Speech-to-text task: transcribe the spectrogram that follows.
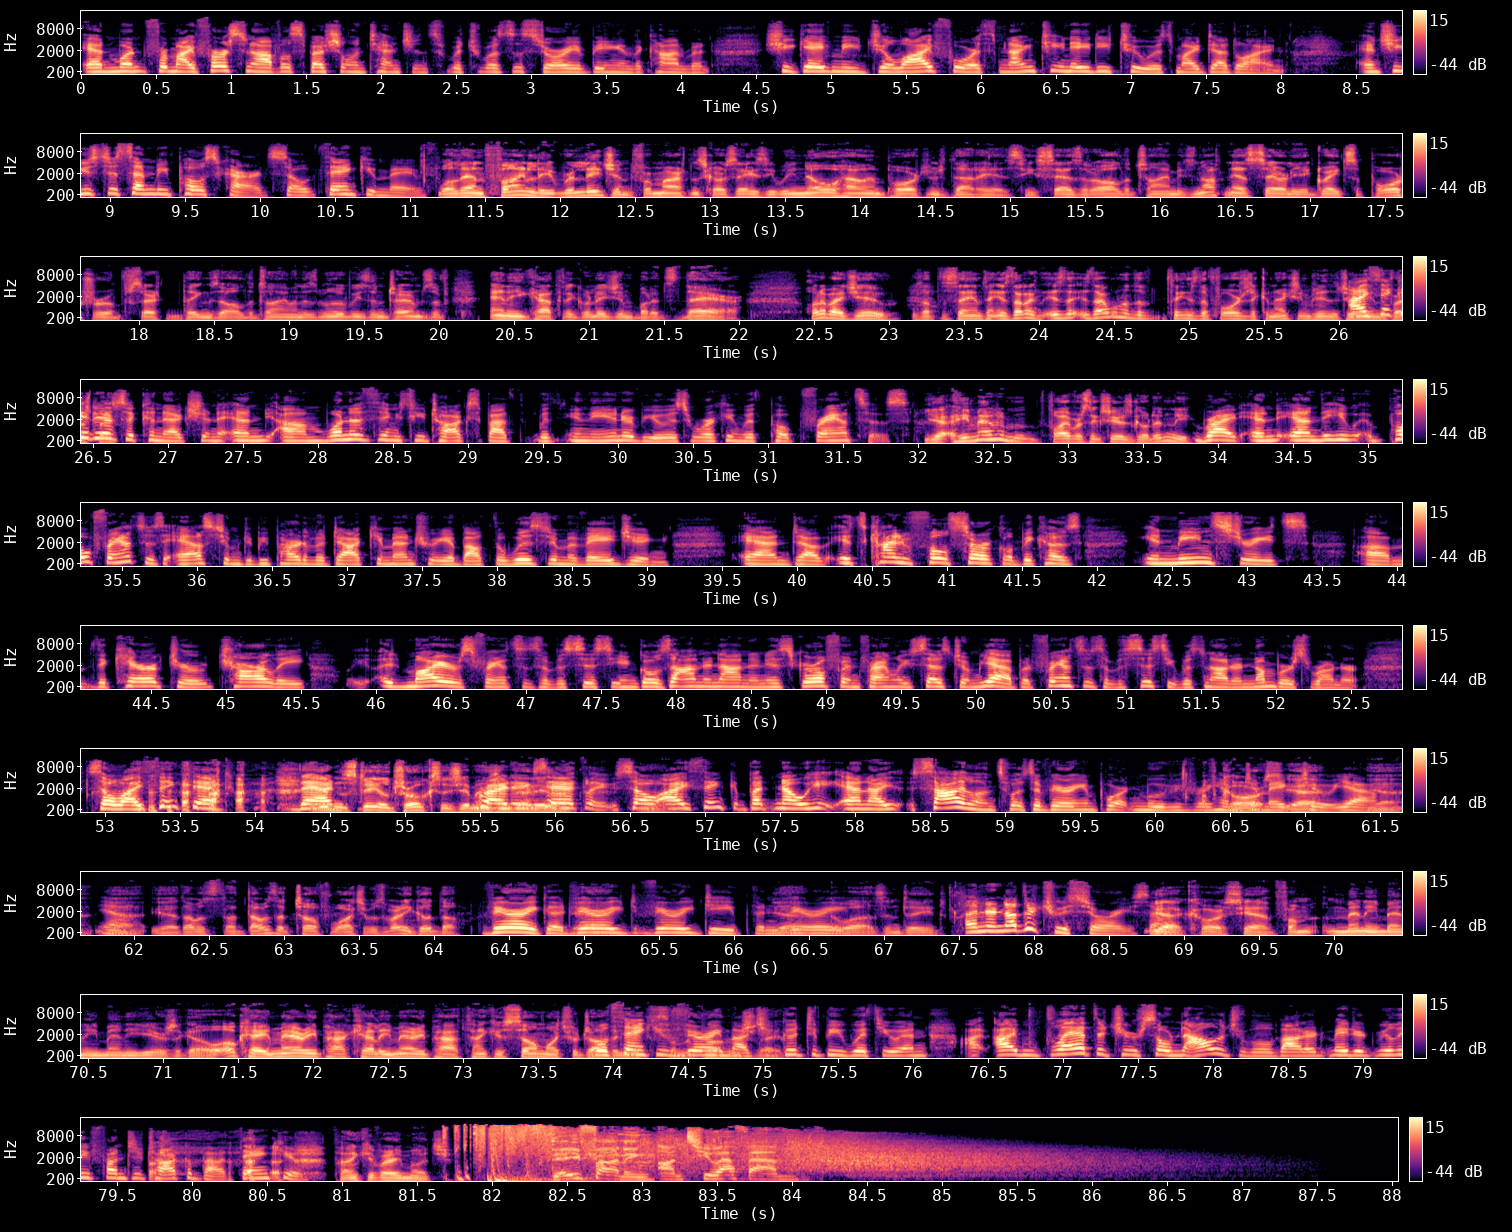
And when for my first novel, Special Intentions, which was the story of being in the convent, she gave me July 4th, 1982 as my deadline. And she used to send me postcards. So thank you, Maeve. Well, then, finally, religion for Martin Scorsese. We know how important that is. He says it all the time. He's not necessarily a great supporter of certain things all the time in his movies in terms of any Catholic religion, but it's there. What about you? Is that the same thing? Is that, a, is that, is that one of the things that forged a connection between the two? I think it place? is a connection. And um, one of the things he talks about with, in the interview is working with Pope Francis. Yeah, he met him five or six years ago, didn't he? Right, and and he Pope Francis asked him to be part of a documentary about the wisdom of aging, and uh, it's kind of full circle because in Mean Streets. Um, the character Charlie admires Francis of Assisi and goes on and on, and his girlfriend finally says to him, "Yeah, but Francis of Assisi was not a numbers runner." So I think that He that didn't steal trucks, as you right mentioned earlier. exactly. So mm. I think, but no, he and I Silence was a very important movie for Of him course, to make yeah, too. Yeah, yeah, yeah, yeah. That was that, that was a tough watch. It was very good though. very good, very very deep and Yeah, very it was indeed. and another true story. So. Yeah, of course. Yeah, from many, many, many years ago. Okay, Mary Pat Kelly, Mary Pat, thank you so much for dropping. Well, thank you us on the very much. today. Good to be with you, and I, I'm glad that you're so knowledgeable about it. It made it really fun to talk about. Thank you. Thank you very much. Dave Fanning on 2FM.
